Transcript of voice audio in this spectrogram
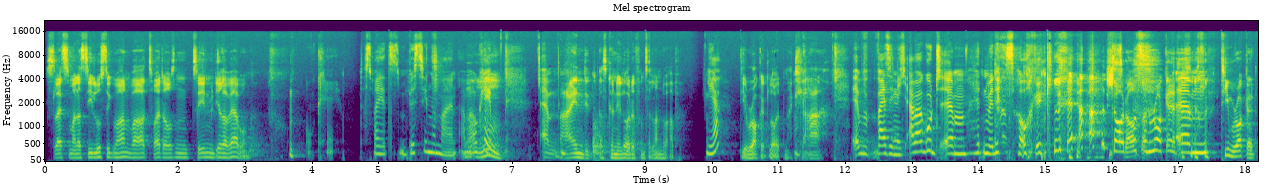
Das letzte Mal, dass die lustig waren, war 2010 mit ihrer Werbung. Okay. Das war jetzt ein bisschen gemein, aber okay. Mhm. Ähm, Nein, die, das können die Leute von Zalando ab. ja? Die Rocket-Leute, na klar. Äh, weiß ich nicht. Aber gut, ähm, hätten wir das auch geklärt. Schaut aus an Rocket. Ähm. Team Rocket.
